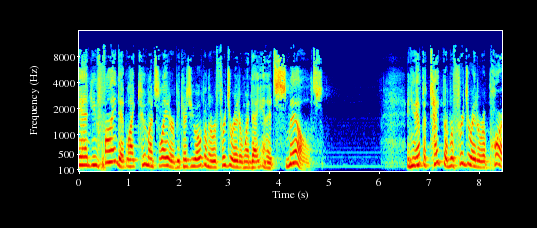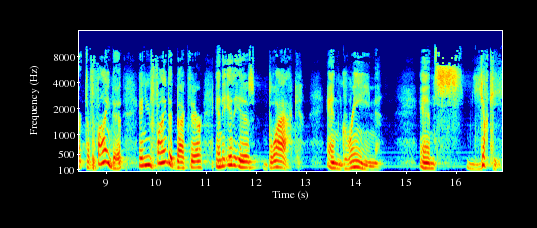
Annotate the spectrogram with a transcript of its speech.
And you find it like two months later because you open the refrigerator one day and it smells. And you have to take the refrigerator apart to find it, and you find it back there, and it is black and green and yucky.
